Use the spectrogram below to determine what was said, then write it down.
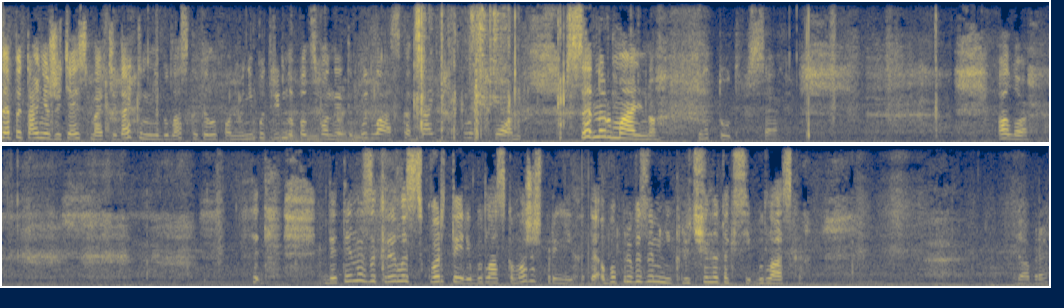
Це питання життя і смерті. Дайте мені, будь ласка, телефон. Мені потрібно подзвонити. Будь ласка, дайте телефон. Все нормально. Я тут, все. Алло. Дитина закрилась в квартирі. Будь ласка, можеш приїхати? Або привези мені ключі на таксі, будь ласка. Добре.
